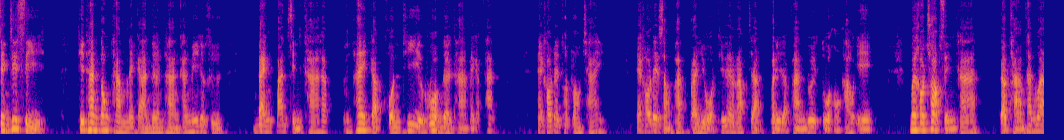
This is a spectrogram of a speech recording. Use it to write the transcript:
สิ่งที่ 4 ที่ท่านต้องทำในการเดินทางครั้งนี้ก็คือ แบ่งปันสินค้าครับให้กับคนที่ร่วมเดินทางไปกับท่าน ให้เขาได้ทดลองใช้ ให้เขาได้สัมผัสประโยชน์ที่ได้รับจากผลิตภัณฑ์ด้วยตัวของเขาเอง เมื่อเขาชอบสินค้า แล้วถามท่านว่า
